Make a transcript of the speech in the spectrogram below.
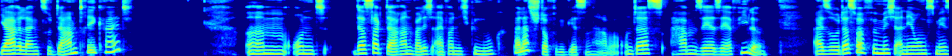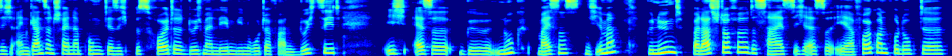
jahrelang zur Darmträgheit. Ähm, und das sagt daran, weil ich einfach nicht genug Ballaststoffe gegessen habe. Und das haben sehr, sehr viele. Also das war für mich ernährungsmäßig ein ganz entscheidender Punkt, der sich bis heute durch mein Leben wie ein roter Faden durchzieht. Ich esse genug, meistens, nicht immer, genügend Ballaststoffe. Das heißt, ich esse eher Vollkornprodukte.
